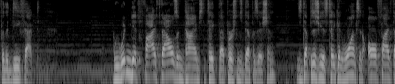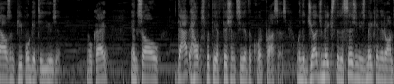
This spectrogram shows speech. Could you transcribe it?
for the defect we wouldn't get 5,000 times to take that person's deposition. His deposition gets taken once and all 5,000 people get to use it. Okay? And so that helps with the efficiency of the court process. When the judge makes the decision, he's making it on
